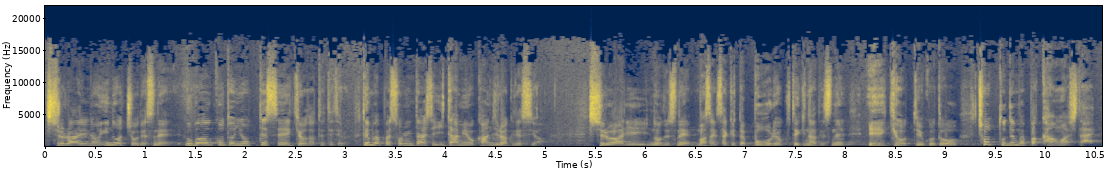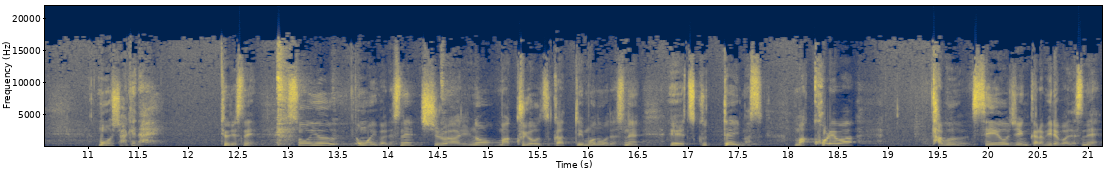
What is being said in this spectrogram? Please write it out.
シロアリの命をですね奪うことによって生計を立てている。でもやっぱりそれに対して痛みを感じるわけですよ。シロアリのですねまさにさっき言った暴力的なですね影響ということをちょっとでもやっぱ緩和したい。申し訳ない。というですねそういう思いがですねシロアリの、まあ、供養塚というものをですね、えー、作っています、まあ、これは多分西洋人から見ればですね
